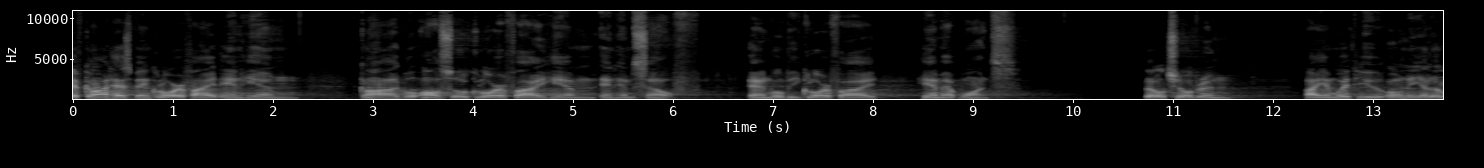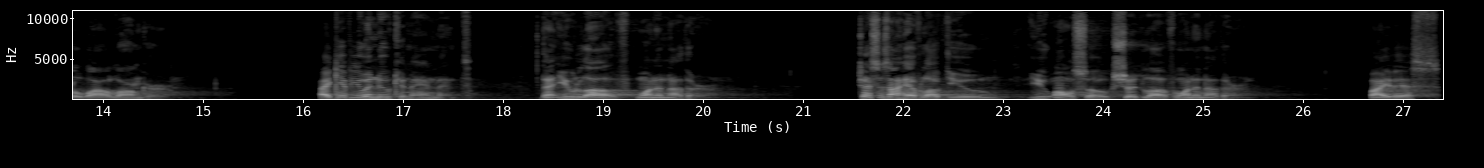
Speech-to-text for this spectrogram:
If God has been glorified in him, God will also glorify him in himself, and will be glorified him at once. Little children, I am with you only a little while longer. I give you a new commandment that you love one another. Just as I have loved you, you also should love one another. By this,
